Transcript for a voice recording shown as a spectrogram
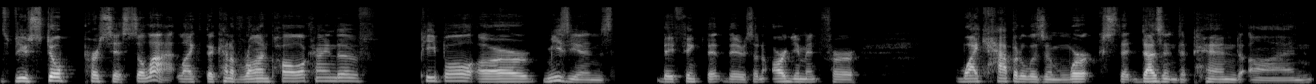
this view still persists a lot. Like the kind of ron paul kind of people are Misesians. They think that there's an argument for why capitalism works that doesn't depend on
